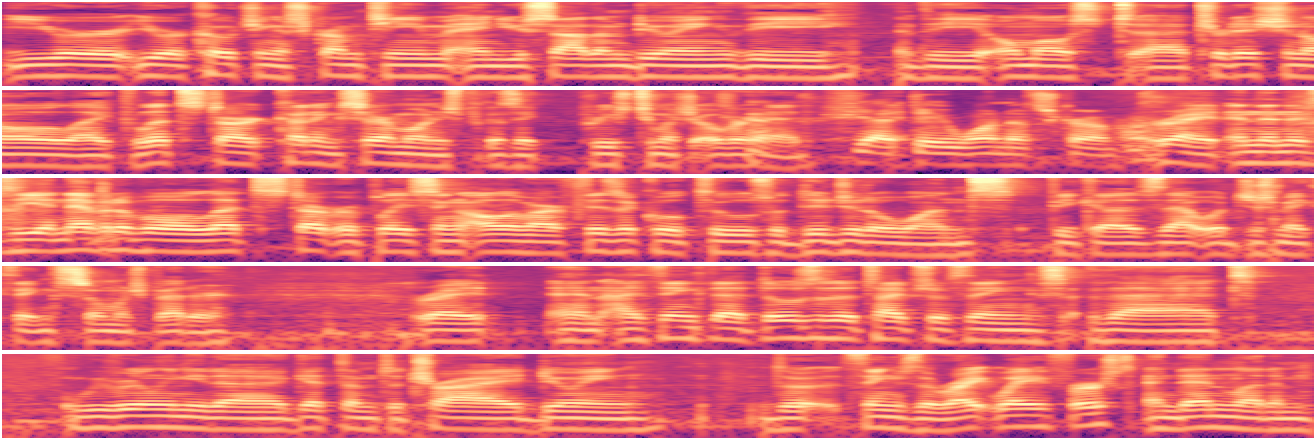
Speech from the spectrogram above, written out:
you were you were coaching a scrum team and you saw them doing the the almost uh, traditional like let's start cutting ceremonies because they produce too much overhead. yeah, day one of Scrum. Right, and then there's the inevitable let's start replacing all of our physical tools with digital ones because that would just make things so much better. Right, and I think that those are the types of things that we really need to get them to try doing the things the right way first, and then let them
